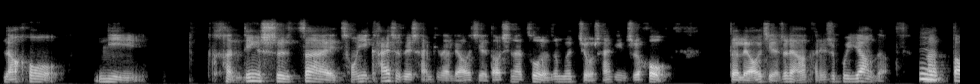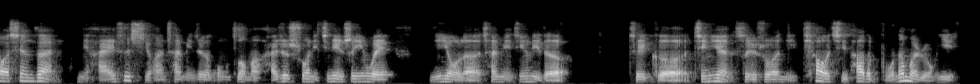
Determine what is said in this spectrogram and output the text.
然后你。肯定是在从一开始对产品的了解，到现在做了这么久产品之后的了解，这两个肯定是不一样的。那到现在，你还是喜欢产品这个工作吗？还是说你仅仅是因为你有了产品经理的这个经验，所以说你跳其他的不那么容易，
